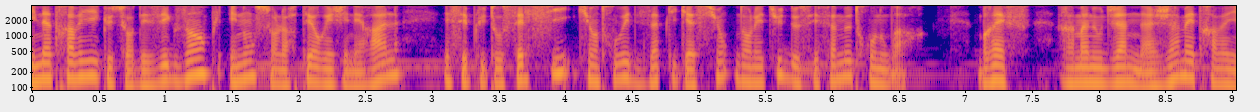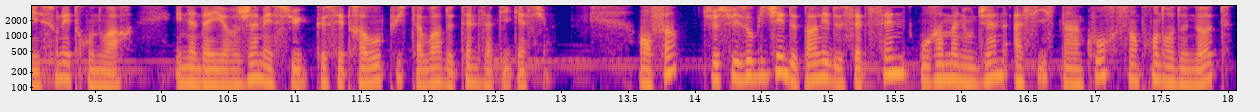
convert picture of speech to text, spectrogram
Il n'a travaillé que sur des exemples et non sur leur théorie générale, et c'est plutôt celles-ci qui ont trouvé des applications dans l'étude de ces fameux trous noirs. Bref, Ramanujan n'a jamais travaillé sur les trous noirs et n'a d'ailleurs jamais su que ses travaux puissent avoir de telles applications. Enfin, je suis obligé de parler de cette scène où Ramanujan assiste à un cours sans prendre de notes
